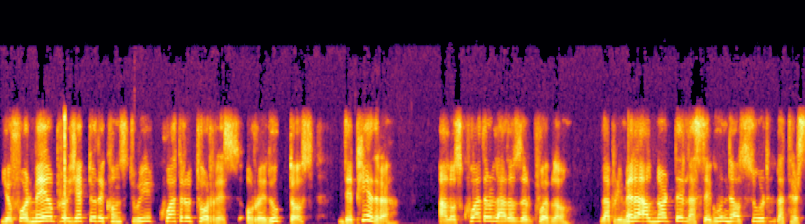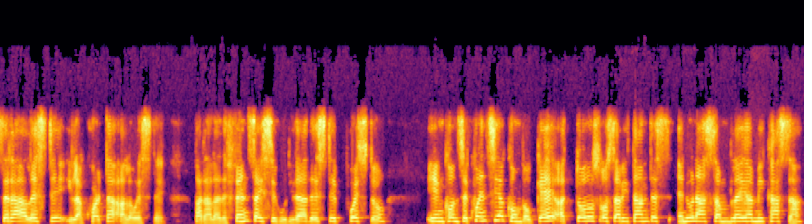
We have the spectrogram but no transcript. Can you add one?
yo formé el proyecto de construir cuatro torres o reductos de piedra a los cuatro lados del pueblo, la primera al norte, la segunda al sur, la tercera al este y la cuarta al oeste, para la defensa y seguridad de este puesto, y en consecuencia convoqué a todos los habitantes en una asamblea en mi casa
